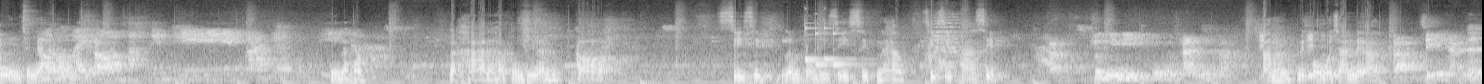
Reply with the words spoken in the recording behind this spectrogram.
วุ้งใช่ไหมครับ สมัยก่อนทำเส้นเองบ้านเดียวของพี่นี่นะครับ ราคานะครับเพื่อนๆก็ 40 เริ่มต้นที่ 40 นะครับ 40 50ครับช่วงนี้มีโปรโมชั่นอยู่ครับอ้าวมีโปรโมชั่นด้วยเหรอครับสิบแถมหนึ่ง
